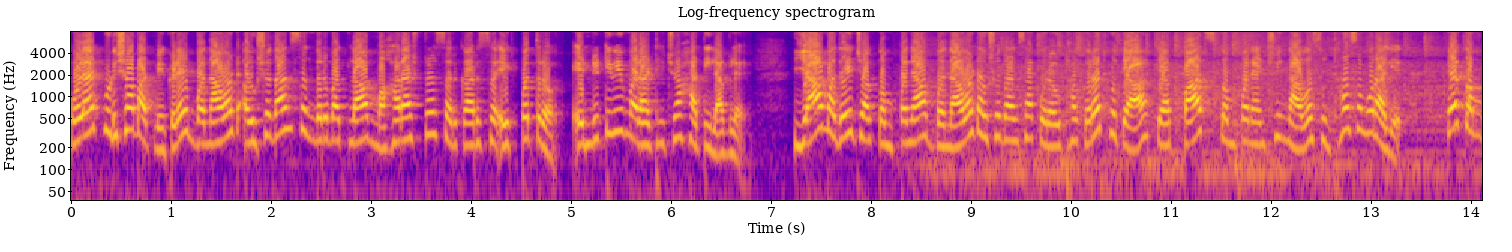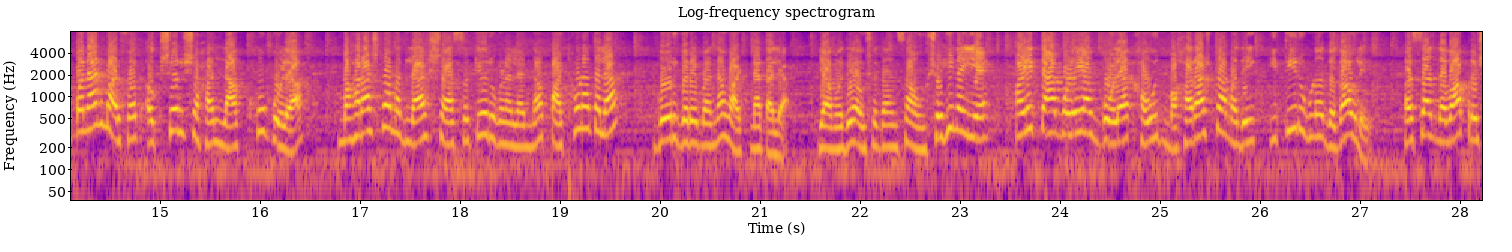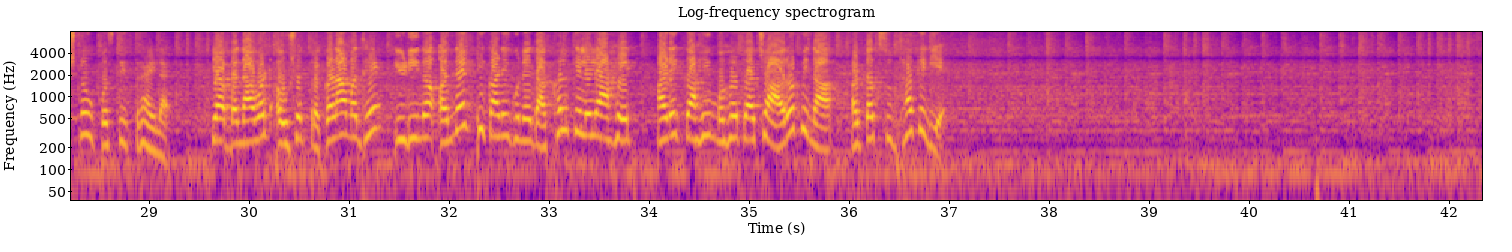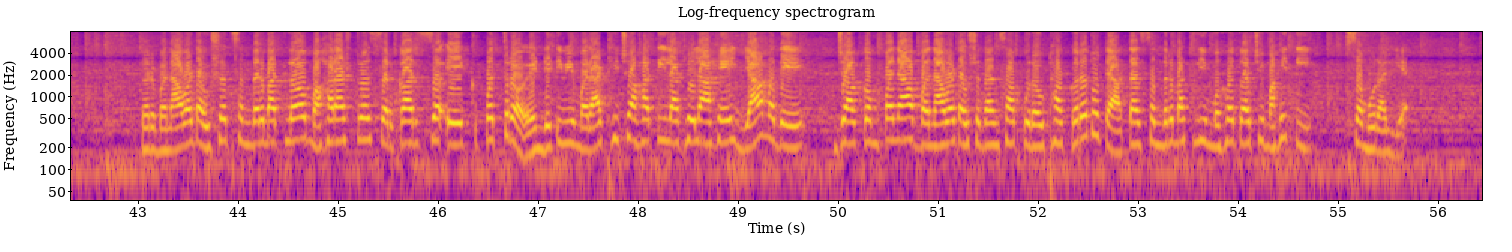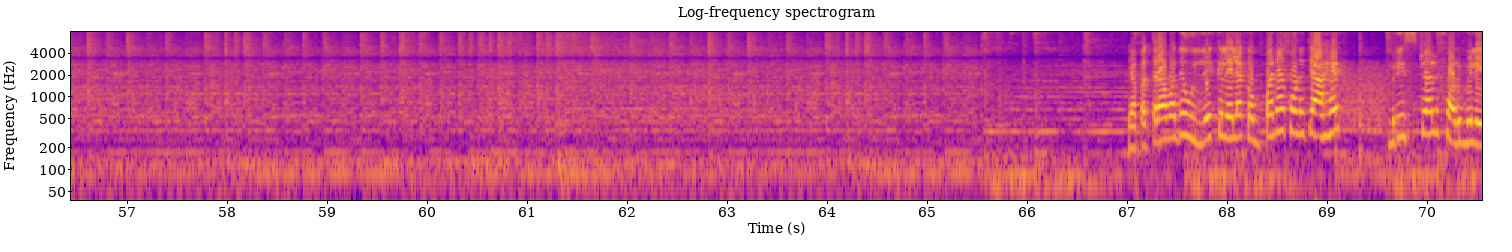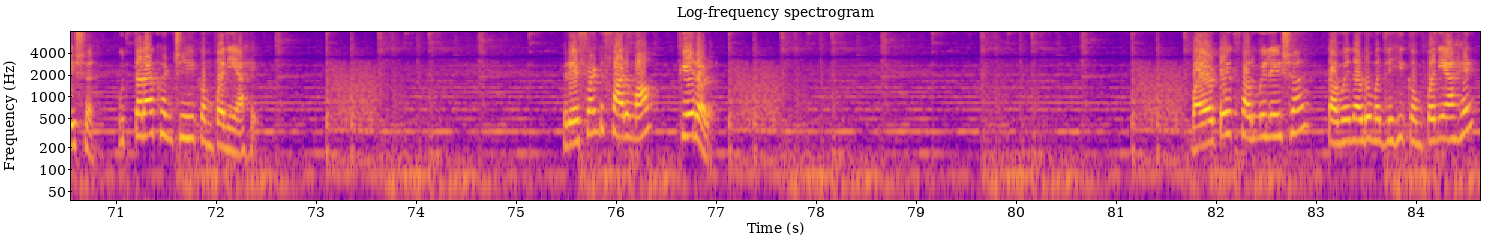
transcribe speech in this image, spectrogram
वळ्यात पुढच्या बातमीकडे बनावट औषधांसंदर्भातला महाराष्ट्र सरकारचं एक पत्र एनडीटीव्ही मराठीच्या हाती लागलंय. यामध्ये ज्या कंपन्या बनावट औषधांचा पुरवठा करत होत्या त्या पाच कंपन्यांची नावं सुद्धा समोर आली आहेत. या कंपन्यांमार्फत अक्षरशः लाखो गोळ्या महाराष्ट्रामधल्या शासकीय रुग्णालयांना पाठवण्यात आल्या गोरगरिबांना वाटण्यात आल्या. यामध्ये औषधांचा अंशही नाहीये आणि त्यामुळे या गोळ्या खाऊन महाराष्ट्रामध्ये किती रुग्ण दगावले असा नवा प्रश्न उपस्थित राहिलाय. या बनावट औषध प्रकरणामध्ये ईडीनं अनेक ठिकाणी गुन्हे दाखल केलेले आहेत आणि काही महत्त्वाच्या आरोपींना अटक सुद्धा केली आहे. तर बनावट औषध संदर्भातलं महाराष्ट्र सरकारचं एक पत्र एनडीटीव्ही मराठीच्या हाती लागलेलं आहे. यामध्ये ज्या कंपन्या बनावट औषधांचा पुरवठा करत होत्या त्या संदर्भातली महत्वाची माहिती समोर आली आहे. या पत्रामध्ये उल्लेख केलेल्या कंपन्या कोणत्या आहेत? ब्रिस्टल फॉर्म्युलेशन उत्तराखंडची ही कंपनी आहे. Refund pharma Kerala. Biotech formulation Tamil Nadu मधली ही कंपनी आहे.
